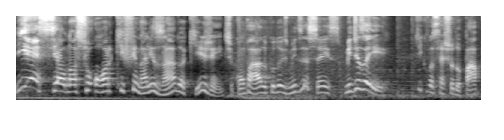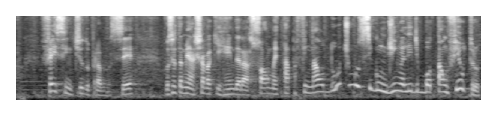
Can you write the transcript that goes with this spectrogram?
E esse é o nosso orc finalizado aqui, gente, comparado com o 2016. Me diz aí, o que, você achou do papo? Fez sentido pra você? Você também achava que render era só uma etapa final do último segundinho ali de botar um filtro?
